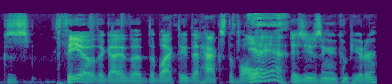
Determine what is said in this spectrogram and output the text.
because Theo, the guy, the the black dude that hacks the vault, Yeah, yeah. is using a computer.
